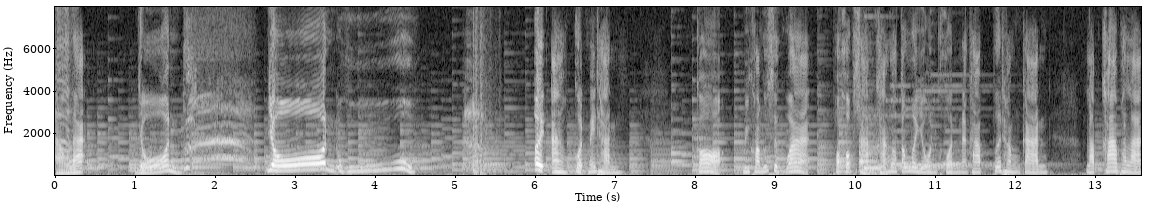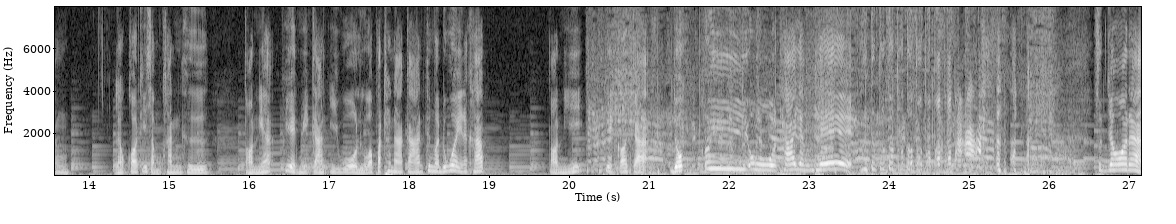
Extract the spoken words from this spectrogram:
เอาละโยน โยนโอ้โหเอ้ยอ้าวกดไม่ทัน ก็มีความรู้สึกว่าพอครบ 3 ครั้งเราต้องมาโยนคนนะครับ เพื่อทำการรับค่าพลัง แล้วก็ที่สำคัญคือ ตอนนี้พี่เอกมีการอีโวหรือว่าพัฒนาการขึ้นมาด้วยนะครับ ตอนนี้พี่เอกก็จะยกอุ้ยโอ้ท่าอย่างเท่สุดยอดอะ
